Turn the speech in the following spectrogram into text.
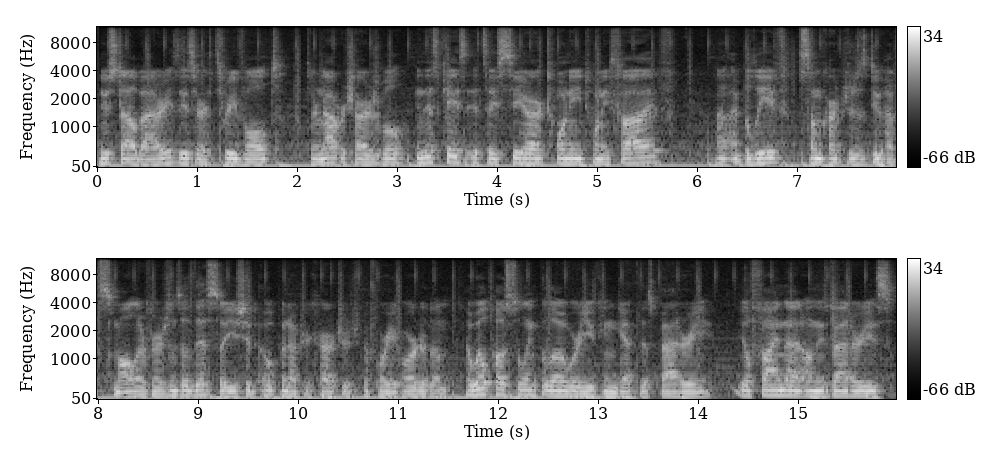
new style batteries. These are three volt, they're not rechargeable. In this case, it's a CR2025 uh, I believe some cartridges do have smaller versions of this, so you should open up your cartridge before you order them. I will post a link below where you can get this battery. You'll find that on these batteries,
